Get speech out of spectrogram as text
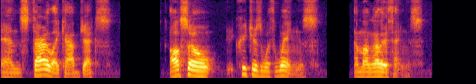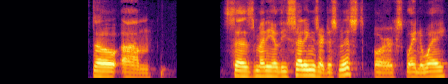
and star like objects, also creatures with wings, among other things. So, um, says many of these sightings are dismissed or explained away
